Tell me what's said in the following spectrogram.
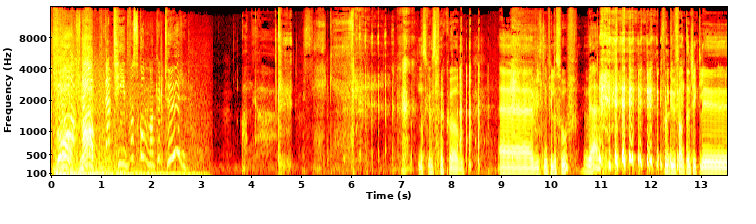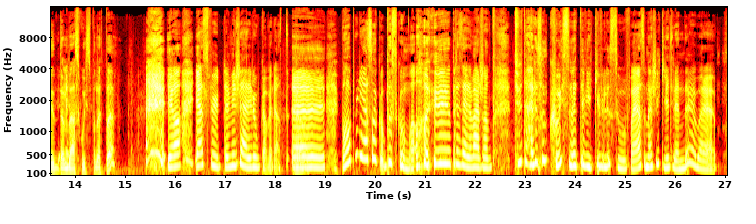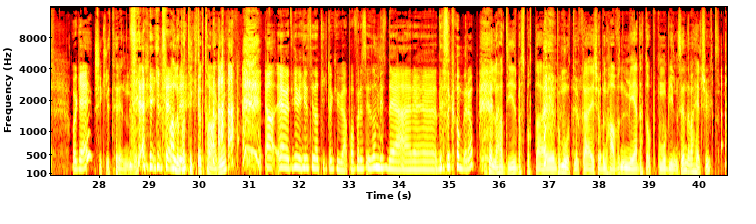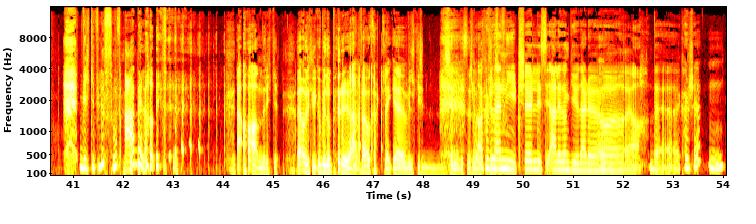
Det er tid for skumma kultur! Nå skal vi snakke om uh, hvilken filosof vi er. For du fant en skikkelig dumbass-quiz på nettet. Ja, jeg spurte min kjære romkamerat eh, hva burde jeg snakke om på Skumma, og hun presterer å være sånn Du, det er en sånn quiz som heter 'Hvilken filosof er jeg?' som er skikkelig trendy. Jeg bare OK. Skikkelig trendy. Trendy. Alle på TikTok tar den. Ja, jeg vet ikke hvilken side av TikTok hun er på, for å si det sånn, hvis det er uh, det som kommer opp. Bella Hadid ble spotta på moteuka i København med dette oppe på mobilen sin. Det var helt sjukt. Hvilken filosof er Bella Hadid? Jeg aner ikke. Jeg orker ikke å begynne å prøve å kartlegge hvilke kjendiser som er ja, kanskje det er. Nietzsche er litt sånn Gud er død og ja, det Kanskje. Mm.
